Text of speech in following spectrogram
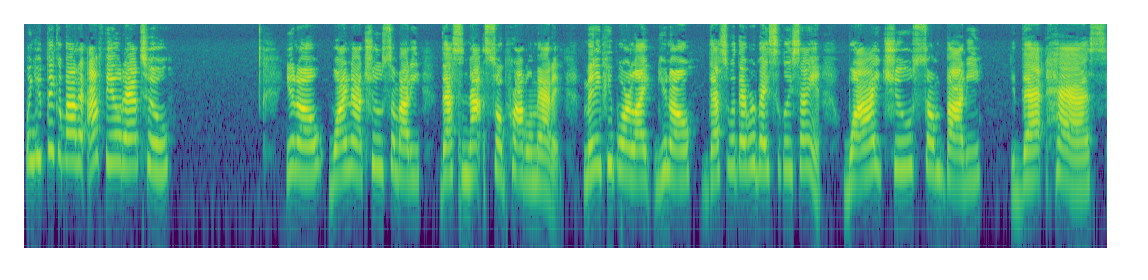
when you think about it, I feel that too. You know, why not choose somebody that's not so problematic? Many people are like, you know, that's what they were basically saying. Why choose somebody that has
